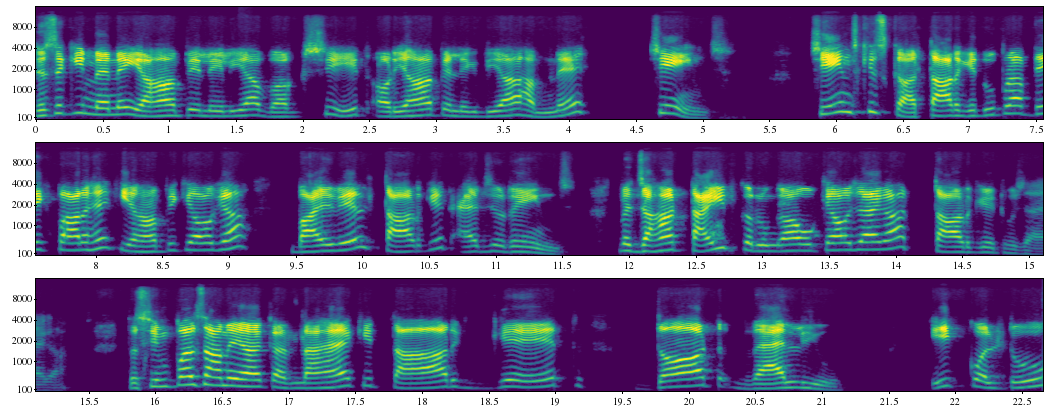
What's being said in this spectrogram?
जैसे कि मैंने यहाँ पे ले लिया वर्कशीट और यहाँ पे लिख दिया हमने चेंज चेंज किसका? टारगेट ऊपर आप देख पा रहे हैं कि यहाँ पे क्या हो गया? बाईवेल टारगेट एज रेंज मैं जहाँ टाइप करूँगा, वो क्या हो जाएगा? टारगेट हो जाएगा। तो सिंपल सा हमें यहाँ करना है कि target dot value equal to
